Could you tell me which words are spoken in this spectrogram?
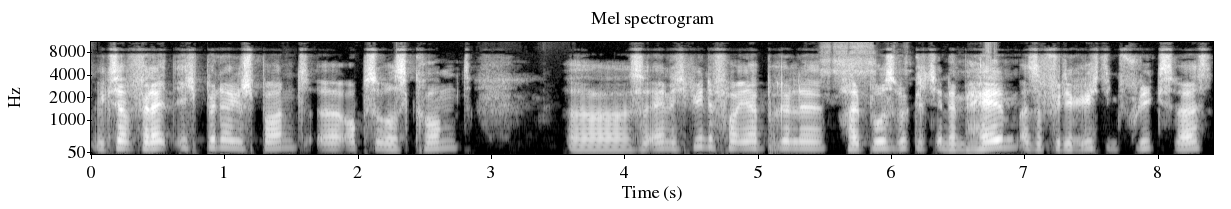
Wie gesagt, vielleicht, ich bin ja gespannt, äh, ob sowas kommt. Äh, so ähnlich wie eine VR-Brille, halt bloß wirklich in einem Helm, also für die richtigen Freaks, weißt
